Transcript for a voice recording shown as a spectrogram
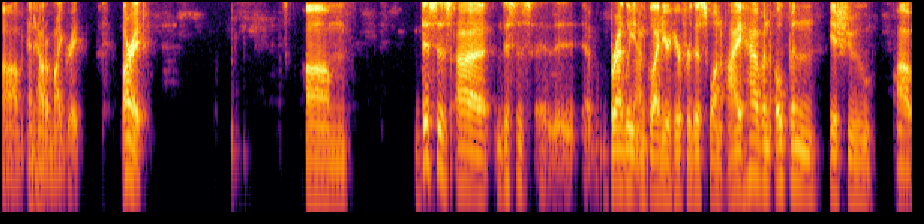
um, and how to migrate. All right. Um, this is uh, this is uh, Bradley. I'm glad you're here for this one. I have an open issue. Uh,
